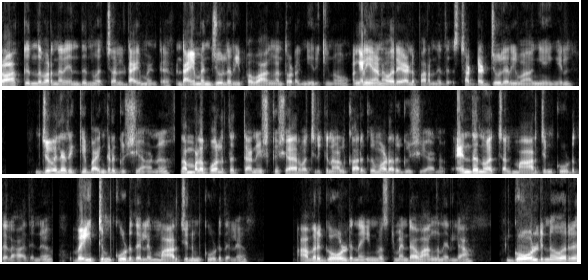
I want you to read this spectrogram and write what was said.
റോക്ക് എന്ന് പറഞ്ഞാൽ എന്തെന്ന് വെച്ചാൽ ഡയമണ്ട്. ഡയമണ്ട് ജ്വല്ലറി ഇപ്പോൾ വാങ്ങാൻ തുടങ്ങിയിരിക്കുന്നു. അങ്ങനെയാണ് ഒരാൾ പറഞ്ഞത്. സ്റ്റഡഡ് ജ്വല്ലറി വാങ്ങിയെങ്കിൽ ജ്വല്ലറിക്ക് ഭയങ്കര ഖുഷിയാണ് നമ്മളെ പോലത്തെ തനിഷ്ക് ഷെയർ വച്ചിരിക്കുന്ന ആൾക്കാർക്കും വളരെ ഖുഷിയാണ് എന്തെന്ന് വെച്ചാൽ മാർജിൻ കൂടുതലാണ് അതിന്. വെയിറ്റും കൂടുതലും മാർജിനും കൂടുതൽ അവർ ഗോൾഡിന് ഇൻവെസ്റ്റ്മെന്റാണ് വാങ്ങുന്നില്ല. ഗോൾഡിന് ഒരു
